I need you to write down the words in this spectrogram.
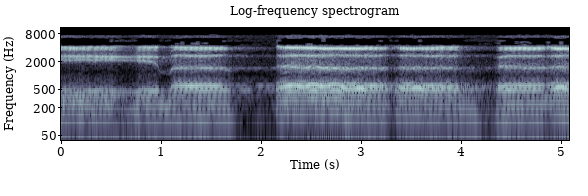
يتيما آه آه آه آه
